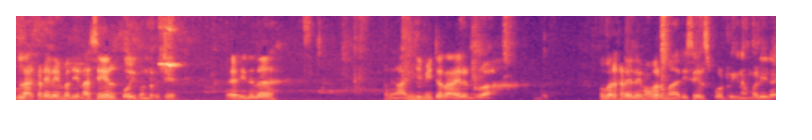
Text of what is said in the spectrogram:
எல்லா கடையிலையும் பார்த்தீங்கன்னா சேல் போய் கொண்டிருக்கு. இதில் அஞ்சு மீட்டர் ஆயிரம் ரூபா. ஒவ்வொரு கடையிலையும் ஒவ்வொரு மாதிரி சேல்ஸ் போட்டிருக்கு நம்ம வழியில்.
